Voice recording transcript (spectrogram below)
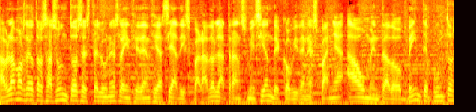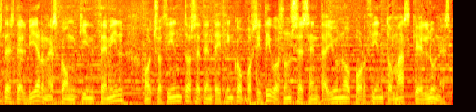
Hablamos de otros asuntos. Este lunes la incidencia se ha disparado. La transmisión de COVID en España ha aumentado 20 puntos desde el viernes, con 15.875 positivos, un 61% más que el lunes.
